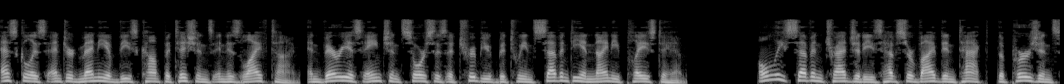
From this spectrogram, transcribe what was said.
Aeschylus entered many of these competitions in his lifetime, and various ancient sources attribute between 70 and 90 plays to him. Only seven tragedies have survived intact, the Persians,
